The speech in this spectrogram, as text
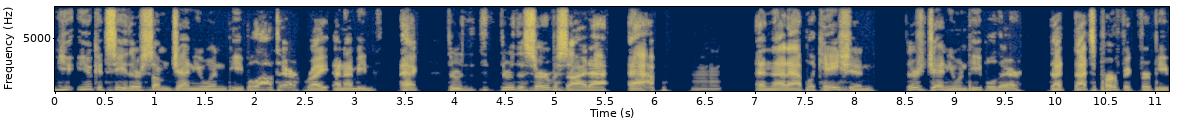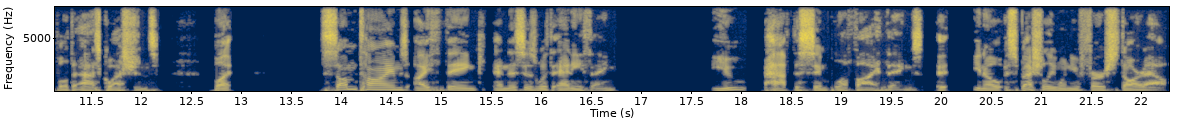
you, you could see there's some genuine people out there, right? And I mean, heck, through through the Cervicide app Mm-hmm. and that application, there's genuine people there. That that's perfect for people to ask questions. But sometimes I think, and this is with anything, you have to simplify things. It, you know, especially when you first start out,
